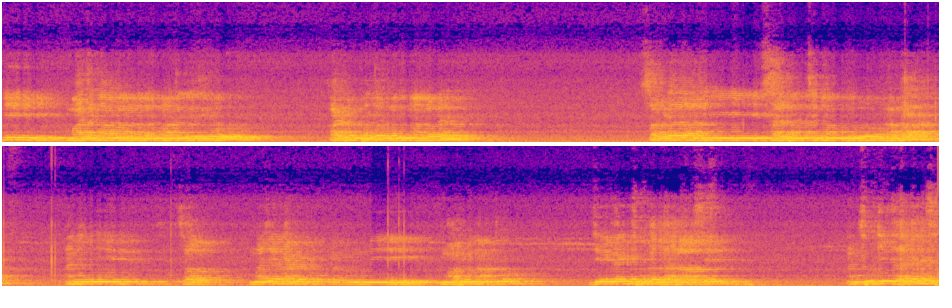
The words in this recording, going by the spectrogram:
मी माझं नाव गंगाधर महादेव जिराव काटोल पथकमधून आलो आहे सगळ्यात आधी साहेबांचे नामपूर्वक आभार आणि स माझ्या काटोल पथकाकडून मी माफी मागतो जे काही चुका झाला असेल आणि चुकी झाल्याच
